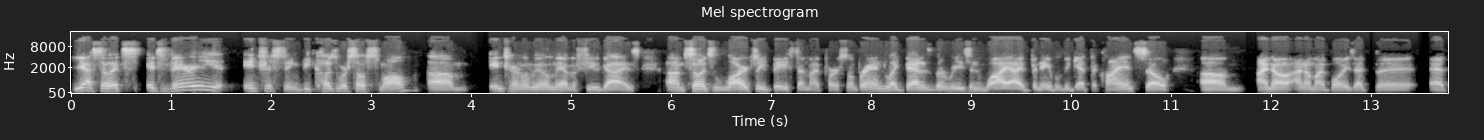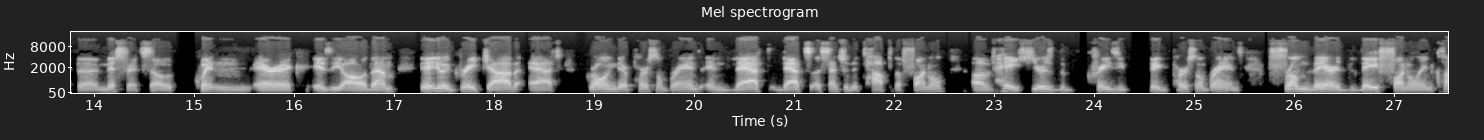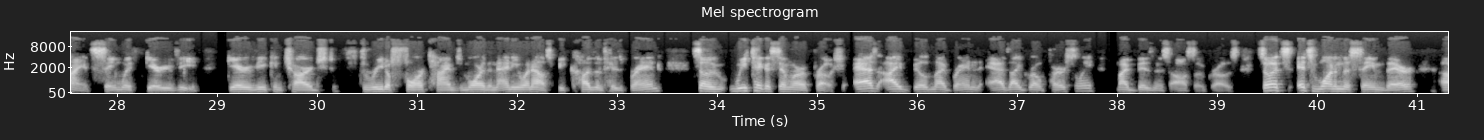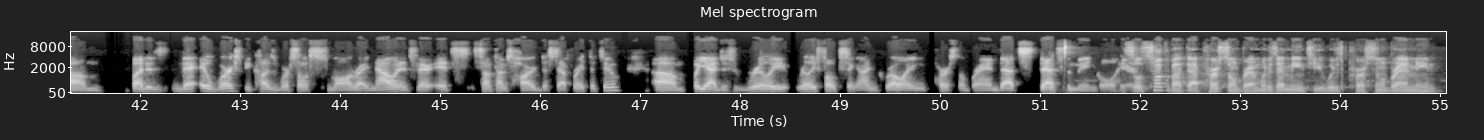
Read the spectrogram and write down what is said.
Yeah, so it's it's very interesting because we're so small. Um, internally, we only have a few guys, um, so it's largely based on my personal brand. Like that is the reason why I've been able to get the clients. So um, I know I know my boys at the at the Misfits. So Quentin, Eric, Izzy, all of them, they do a great job at growing their personal brands, and that that's essentially the top of the funnel of hey, here's the crazy big personal brands. From there, they funnel in clients. Same with Gary Vee. Gary Vee can charge three to four times more than anyone else because of his brand. So we take a similar approach. As I build my brand and as I grow personally, my business also grows. So it's it's one and the same there. Um, but is that it works because we're so small right now, and it's very it's sometimes hard to separate the two. Um, but yeah, just really really focusing on growing personal brand. That's that's the main goal here. So let's talk about that personal brand. What does that mean to you? What does personal brand mean?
